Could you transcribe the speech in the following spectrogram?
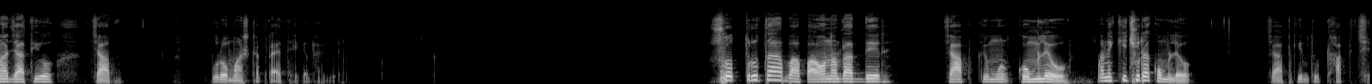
না জাতীয় চাপ, পুরো মাসটা প্রায় থেকে থাকবে। শত্রুতা বা পাওনাদারদের চাপ কমলেও মানে কিছুটা কমলেও চাপ কিন্তু থাকছে।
